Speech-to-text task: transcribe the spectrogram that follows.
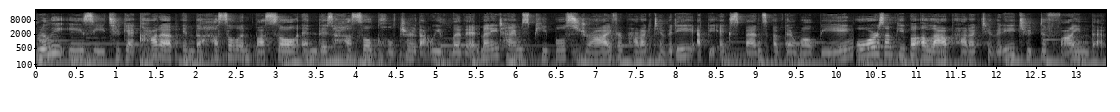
really easy to get caught up in the hustle and bustle and this hustle culture that we live in. Many times people strive for productivity at the expense of their well-being or some people allow productivity to define them.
